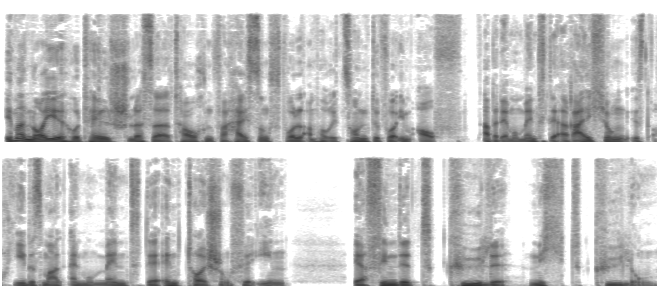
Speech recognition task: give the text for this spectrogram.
Immer neue Hotelschlösser tauchen verheißungsvoll am Horizonte vor ihm auf. Aber der Moment der Erreichung ist auch jedes Mal ein Moment der Enttäuschung für ihn. Er findet Kühle, nicht Kühlung.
